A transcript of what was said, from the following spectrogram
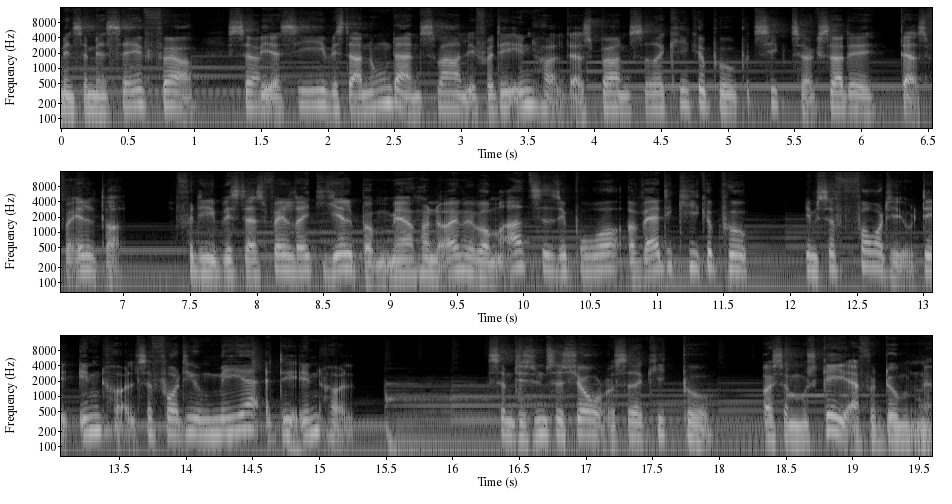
Men som jeg sagde før, så vil jeg sige, hvis der er nogen, der er ansvarlig for det indhold, deres børn sidder og kigger på på TikTok, så er det deres forældre. Fordi hvis deres forældre ikke hjælper dem med at holde øje med, hvor meget tid de bruger, og hvad de kigger på, jamen så får de jo det indhold, så får de jo mere af det indhold, som de synes er sjovt at sidde og kigge på, og som måske er fordummende.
